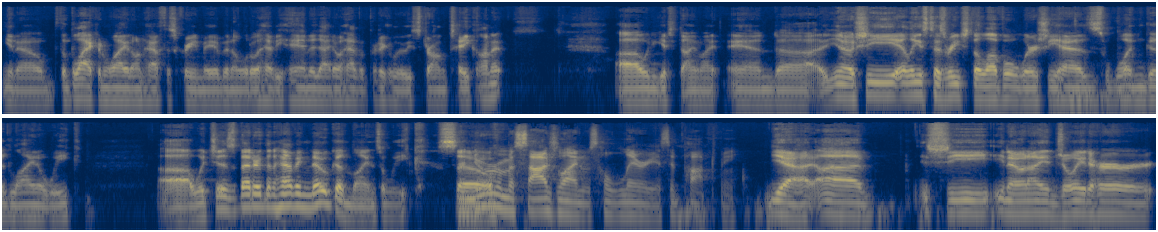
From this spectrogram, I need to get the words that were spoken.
you know, the black and white on half the screen may have been a little heavy handed. I don't have a particularly strong take on it uh, when you get to Dynamite. And, uh, you know, she at least has reached the level where she has one good line a week, uh, which is better than having no good lines a week. So, the newer massage line was hilarious. It popped me. Yeah. Uh, she, you know, and I enjoyed her.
